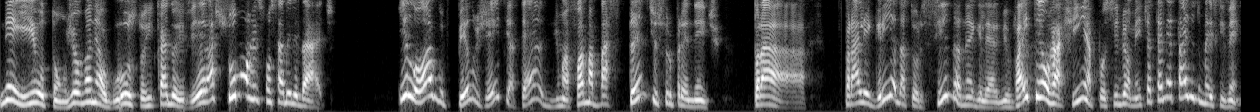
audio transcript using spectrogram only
Neilton, Giovanni Augusto, Ricardo Oliveira assumam a responsabilidade. E logo, pelo jeito, e até de uma forma bastante surpreendente, para para alegria da torcida, né, Guilherme? Vai ter o Rafinha possivelmente até metade do mês que vem.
